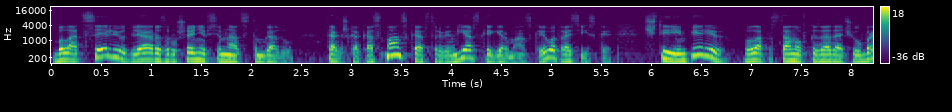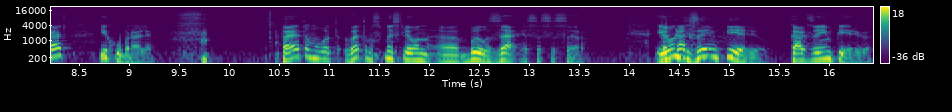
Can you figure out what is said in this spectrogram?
была целью для разрушения в 17 году. Так же, как Османская, Австро-Венгерская, Германская. И вот Российская. Четыре империи, была постановка задачи убрать, их убрали. Поэтому вот в этом смысле он э, был за СССР. И как, он как за империю. Как за империю.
